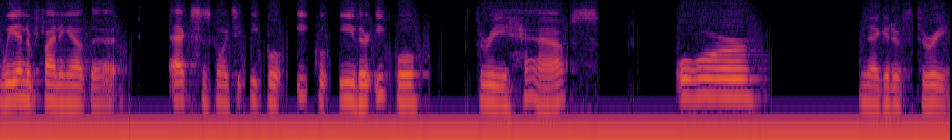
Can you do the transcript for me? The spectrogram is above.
we end up finding out that x is going to equal, equal either equal 3 halves or negative 3.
